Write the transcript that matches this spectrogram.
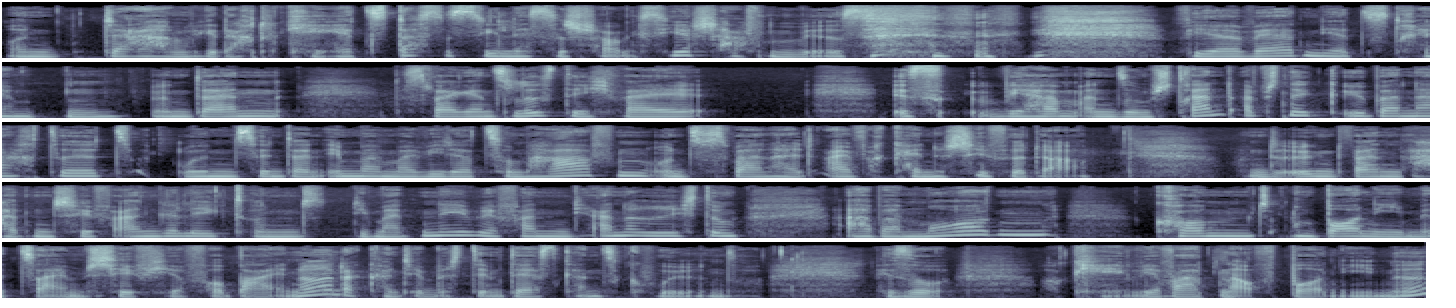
Und da haben wir gedacht, okay, jetzt das ist die letzte Chance, hier schaffen wir es. wir werden jetzt trampen. Und dann, das war ganz lustig, weil es, wir haben an so einem Strandabschnitt übernachtet und sind dann immer mal wieder zum Hafen und es waren halt einfach keine Schiffe da. Und irgendwann hat ein Schiff angelegt und die meinten, nee, wir fahren in die andere Richtung. Aber morgen kommt Bonnie mit seinem Schiff hier vorbei, ne? Da könnt ihr bestimmt, der ist ganz cool und so. Wir so, okay, wir warten auf Bonnie, ne?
